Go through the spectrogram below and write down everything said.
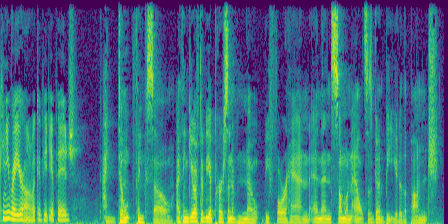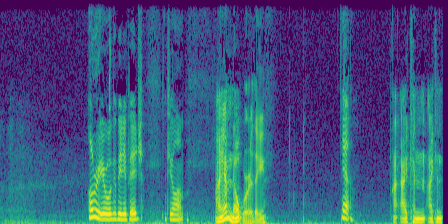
Can you write your own Wikipedia page? I don't think so. I think you have to be a person of note beforehand, and then someone else is going to beat you to the punch. I'll write your Wikipedia page if you want. I am noteworthy. Yeah. I, I can, I can,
